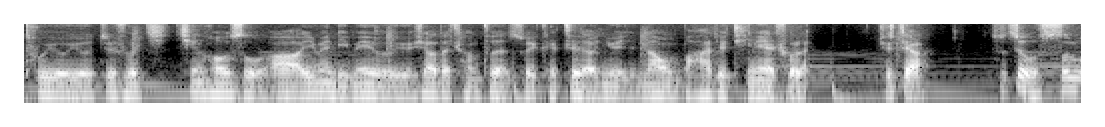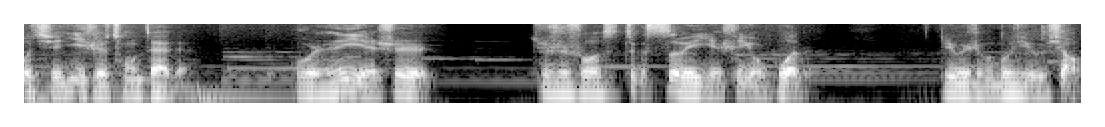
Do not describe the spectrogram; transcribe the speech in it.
屠呦呦就说青青蒿素啊，因为里面有有效的成分，所以可以治疗疟疾，那我们把它就提炼出来，就这样。就这种思路其实一直存在的，古人也是，就是说这个思维也是有过的，因为什么东西有效，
